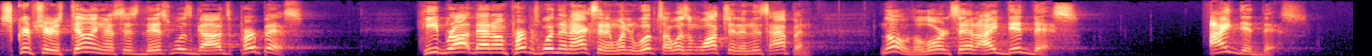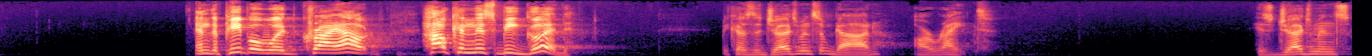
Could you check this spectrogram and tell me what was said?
scripture is telling us is this was God's purpose. He brought that on purpose. It wasn't an accident. It wasn't, whoops, I wasn't watching and this happened. No, the Lord said, I did this. I did this. And the people would cry out, How can this be good? Because the judgments of God are right. His judgments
